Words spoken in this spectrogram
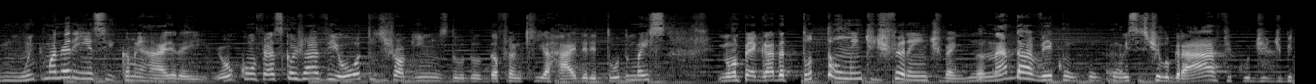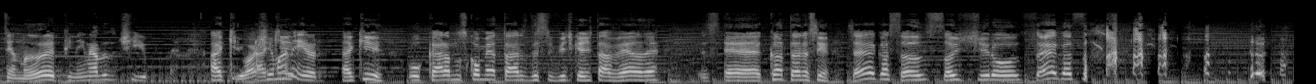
muito maneirinho esse Kamen Rider aí. Eu confesso que eu já vi outros joguinhos do, do- da franquia Rider e tudo, mas numa pegada totalmente diferente, velho. Nada a ver com, com, com esse estilo gráfico de, de beat'em up, nem nada do tipo. Aqui, Eu achei aqui, maneiro. Aqui, o cara nos comentários desse vídeo que a gente tá vendo, né? é, cantando assim, Sega San Sanshiro, Sega San...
